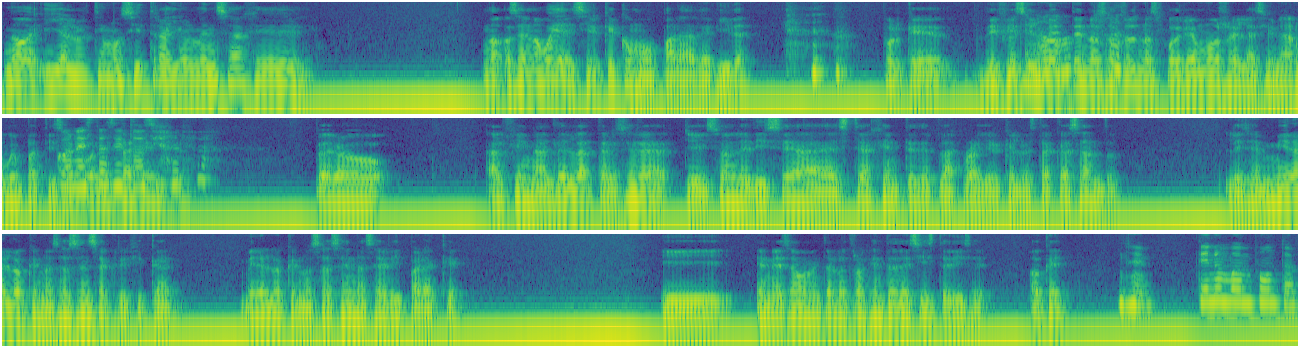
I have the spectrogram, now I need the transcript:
No, y al último sí trae un mensaje. No, o sea, no voy a decir que como para de vida. Porque difícilmente nosotros nos podríamos relacionar o empatizar Con con, esta situación. gente. Pero al final de la tercera, Jason le dice a este agente de Blackbriar que lo está cazando. Le dice, mira lo que nos hacen sacrificar. Mira lo que nos hacen hacer y para qué. Y en ese momento el otro agente desiste, dice, ok. tiene un buen punto.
